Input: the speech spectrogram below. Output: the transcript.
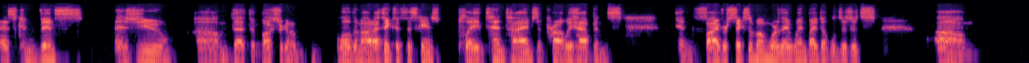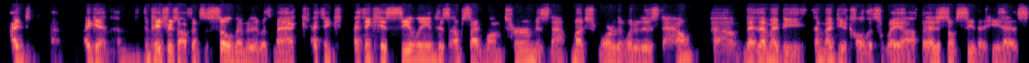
as convinced as you um, that the Bucs are going to blow them out. I think if this game's played ten times, it probably happens in five or six of them where they win by double digits. Um, I again, the Patriots offense is so limited with Mac. I think I think his ceiling, his upside long term, is not much more than what it is now. Um, that that might be that might be a call that's way off, but I just don't see that he has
